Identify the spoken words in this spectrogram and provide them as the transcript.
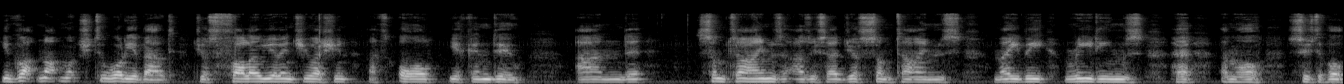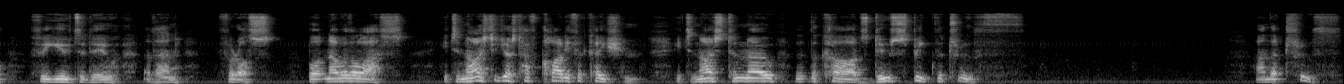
you've got not much to worry about just follow your intuition that's all you can do and uh, sometimes, as we said, just sometimes, maybe readings uh, are more suitable for you to do than for us. But nevertheless, it's nice to just have clarification. It's nice to know that the cards do speak the truth. And the truth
